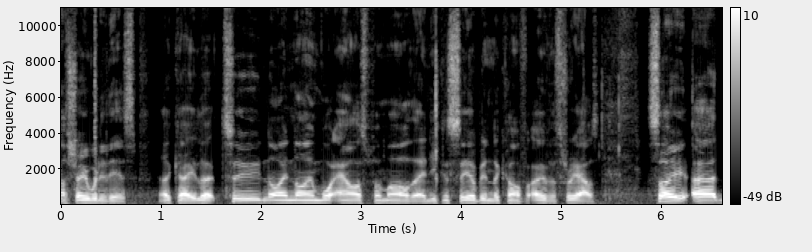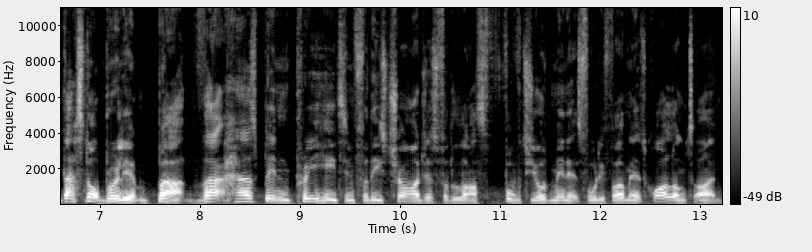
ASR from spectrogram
I'll show you what it is. Okay, look, 299 watt hours per mile there, and you can see I've been in the car for over three hours. So uh, that's not brilliant, but that has been preheating for these chargers for the last 40 odd minutes, 45 minutes, quite a long time.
